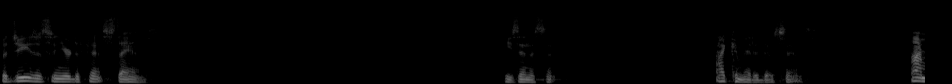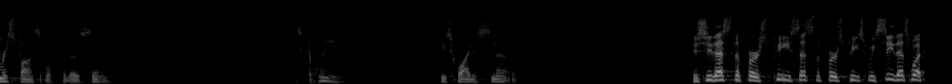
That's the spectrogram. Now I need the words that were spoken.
But Jesus, in your defense, stands. He's innocent. I committed those sins. I'm responsible for those sins. He's clean. He's white as snow. You see, that's the first piece. That's the first piece we see. That's, what,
